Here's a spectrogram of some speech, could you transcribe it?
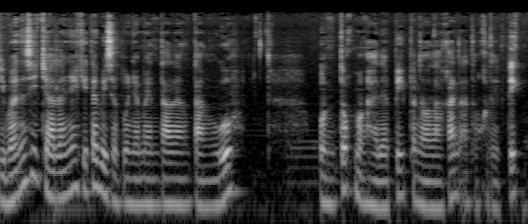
gimana sih caranya kita bisa punya mental yang tangguh untuk menghadapi penolakan atau kritik?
